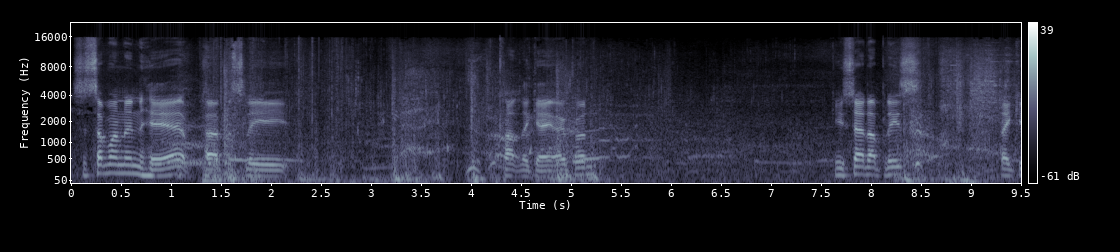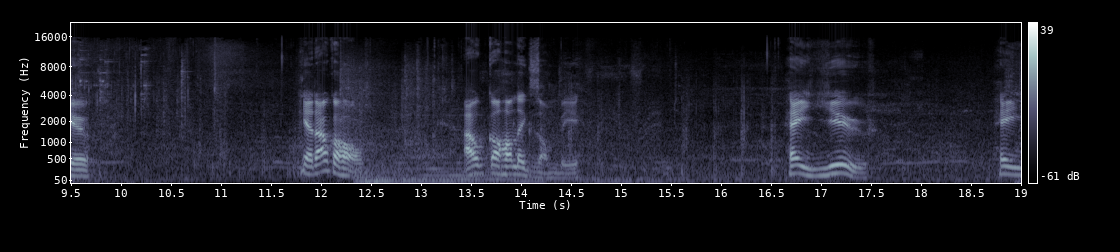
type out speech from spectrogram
So someone in here purposely cut the gate open. Can you stand up, please? Thank you. Get alcohol. Alcoholic zombie. Hey, you. Hey,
